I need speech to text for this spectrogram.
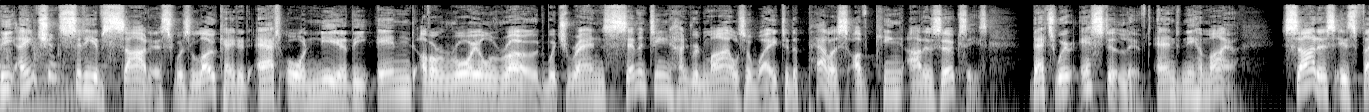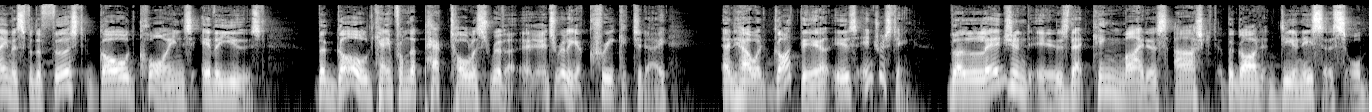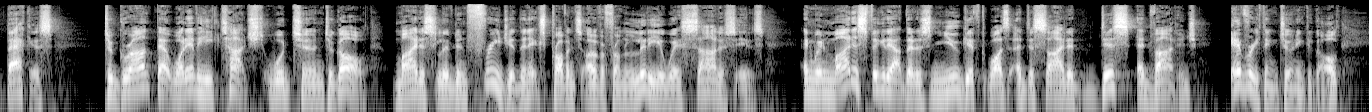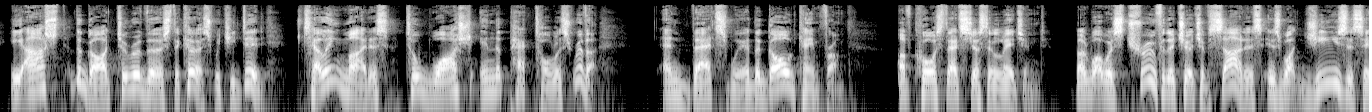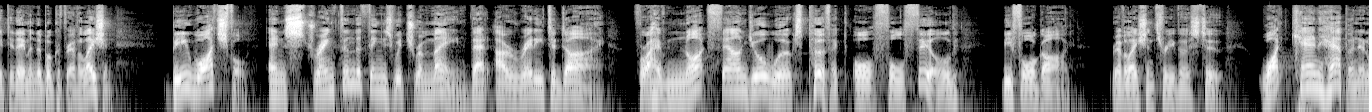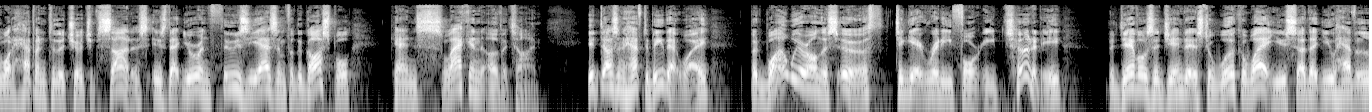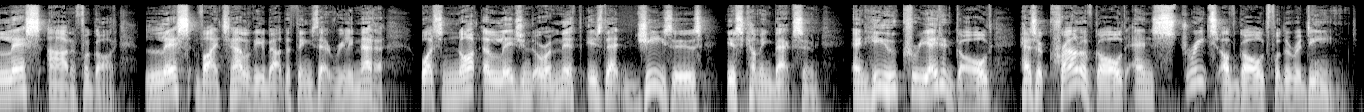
The ancient city of Sardis was located at or near the end of a royal road which ran 1700 miles away to the palace of King Artaxerxes. That's where Esther lived and Nehemiah. Sardis is famous for the first gold coins ever used. The gold came from the Pactolus River. It's really a creek today. And how it got there is interesting. The legend is that King Midas asked the god Dionysus or Bacchus to grant that whatever he touched would turn to gold. Midas lived in Phrygia, the next province over from Lydia, where Sardis is. And when Midas figured out that his new gift was a decided disadvantage, everything turning to gold, he asked the god to reverse the curse, which he did, telling Midas to wash in the Pactolus River. And that's where the gold came from. Of course, that's just a legend. But what was true for the church of Sardis is what Jesus said to them in the book of Revelation. Be watchful and strengthen the things which remain that are ready to die, for I have not found your works perfect or fulfilled before God. Revelation 3 verse 2. What can happen and what happened to the church of Sardis is that your enthusiasm for the gospel can slacken over time. It doesn't have to be that way, but while we're on this earth to get ready for eternity, the devil's agenda is to work away at you so that you have less ardor for God, less vitality about the things that really matter. What's not a legend or a myth is that Jesus is coming back soon. And he who created gold has a crown of gold and streets of gold for the redeemed.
